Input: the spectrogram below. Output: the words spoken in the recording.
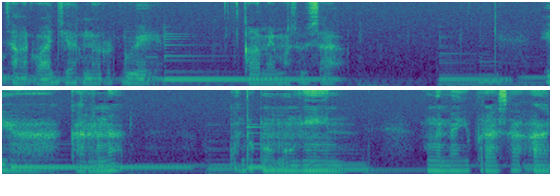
sangat wajar menurut gue kalau memang susah. Ya karena untuk ngomongin mengenai perasaan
